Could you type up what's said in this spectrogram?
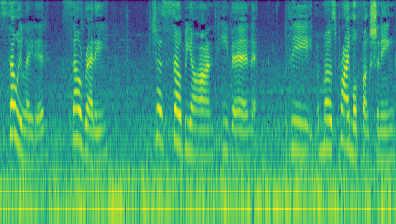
so elated, so ready, just so beyond even the most primal functioning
